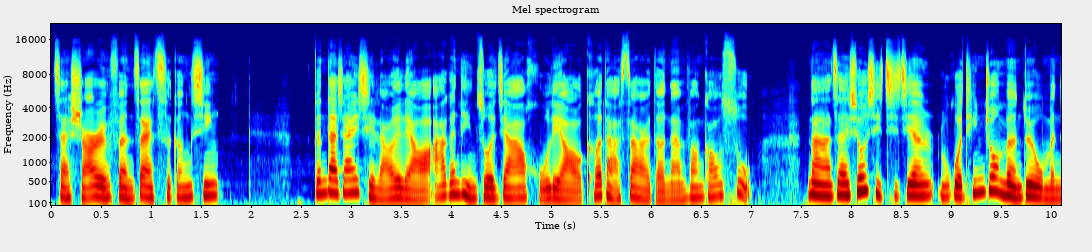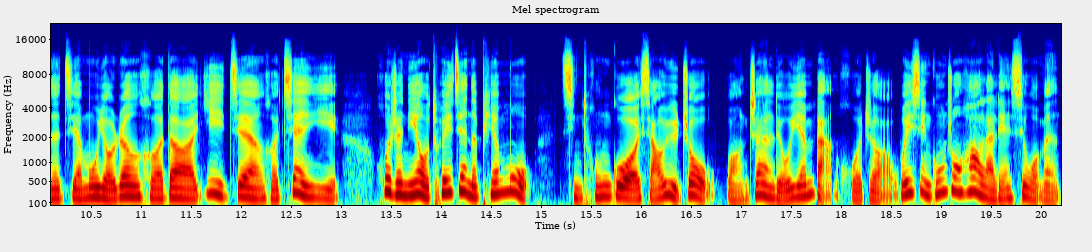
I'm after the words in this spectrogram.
在十二月份再次更新，跟大家一起聊一聊阿根廷作家胡里奥·科塔萨尔的《南方高速》。那在休息期间，如果听众们对我们的节目有任何的意见和建议，或者你有推荐的篇目，请通过小宇宙网站留言板或者微信公众号来联系我们。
